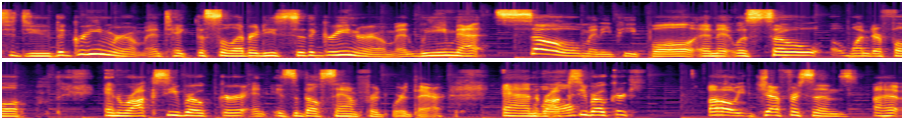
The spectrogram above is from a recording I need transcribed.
to do the green room and take the celebrities to the green room. And we met so many people and it was so wonderful. And Roxy Roker and Isabel Sanford were there. And Cool. Roxy Roker Oh, Jefferson's. I,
